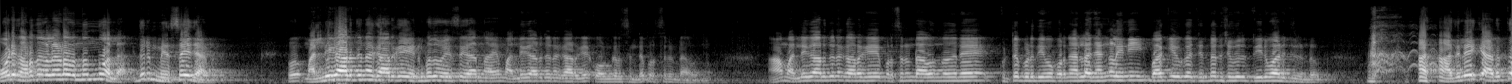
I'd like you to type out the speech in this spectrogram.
ഓടി നടന്നു കളയണമെന്നൊന്നുമല്ല ഇതൊരു മെസ്സേജാണ് ഇപ്പോൾ മല്ലികാർജുന ഖാർഗെ എൺപത് വയസ്സുകാരനായ മല്ലികാർജുന ഖാർഗെ കോൺഗ്രസിന്റെ പ്രസിഡന്റ് ആകുന്നു ആ മല്ലികാർജുന ഖാർഗെ പ്രസിഡന്റ് ആവുന്നതിനെ കുറ്റപ്പെടുത്തിയപ്പോൾ പറഞ്ഞ അല്ല ഞങ്ങൾ ഇനി ബാക്കിയൊക്കെ ചിന്തന ശിവര് തീരുമാനിച്ചിട്ടുണ്ട്. അതിലേക്ക് അടുത്ത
